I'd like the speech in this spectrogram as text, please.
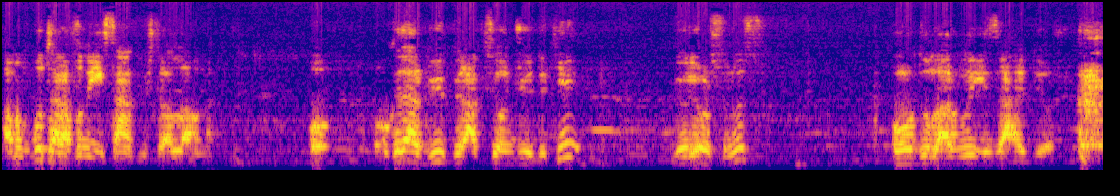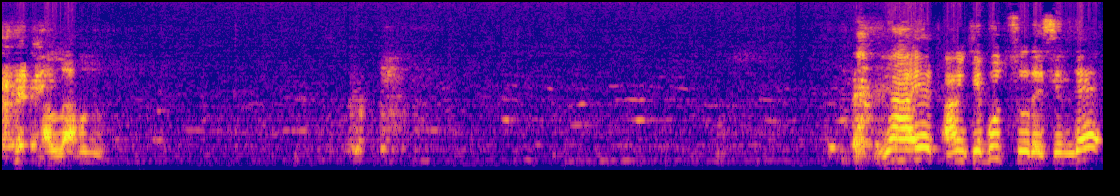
Ama bu tarafını ihsan etmiştir Allah ona. O, o kadar büyük bir aksiyoncuydu ki görüyorsunuz ordularını izah ediyor Allah onun. Nihayet Ankebut suresinde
